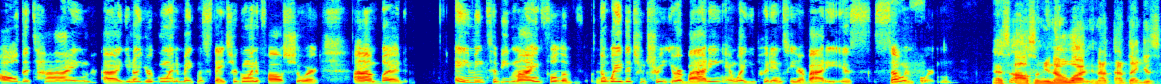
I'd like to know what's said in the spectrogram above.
all the time. Uh, you know, you're going to make mistakes, you're going to fall short. Um, but aiming to be mindful of the way that you treat your body and what you put into your body is so important. That's awesome. You know what? And I, I think it's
